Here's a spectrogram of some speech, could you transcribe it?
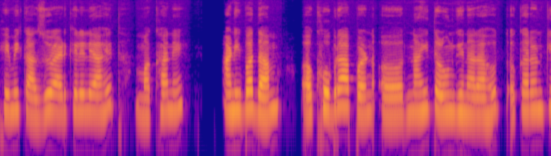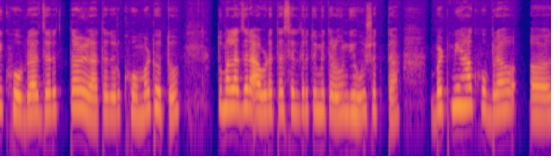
हे मी काजू ॲड केलेले आहेत मखाने आणि बदाम. खोबरा आपण नाही तळून घेणार आहोत कारण की खोबरा जर तळला तर तो खोमट होतो. तुम्हाला जर आवडत असेल तर तुम्ही तळून घेऊ शकता. बट मी हा खोबरा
